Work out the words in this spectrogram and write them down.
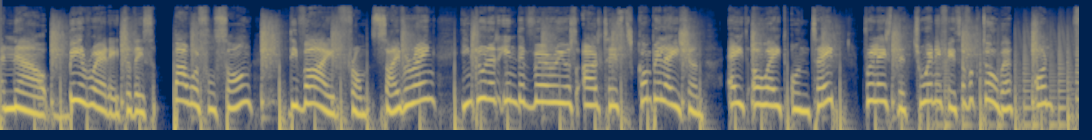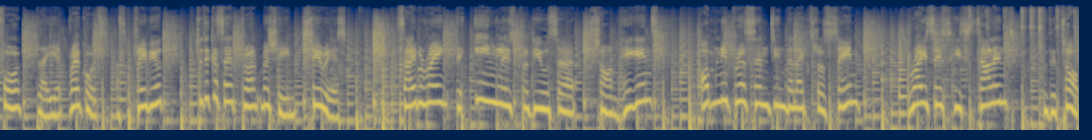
And now be ready to this powerful song, Divide from Cybereign included in the various artists compilation 808 on tape, released the 25th of October on 4 Player Records as a tribute to the cassette drum machine series. Cybereign, the English producer Sean Higgins, omnipresent in the electro scene, rises his talent to the top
